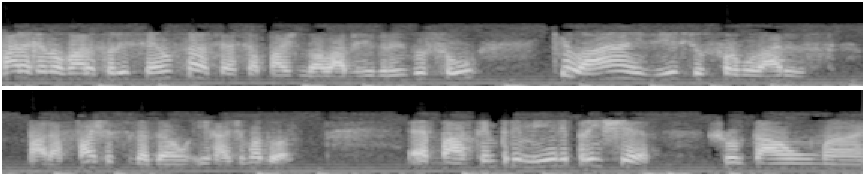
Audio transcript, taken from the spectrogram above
Para renovar a sua licença, acesse a página da Lab Rio Grande do Sul, que lá existem os formulários para faixa cidadão e radioamador. É basta imprimir e preencher, juntar uma,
